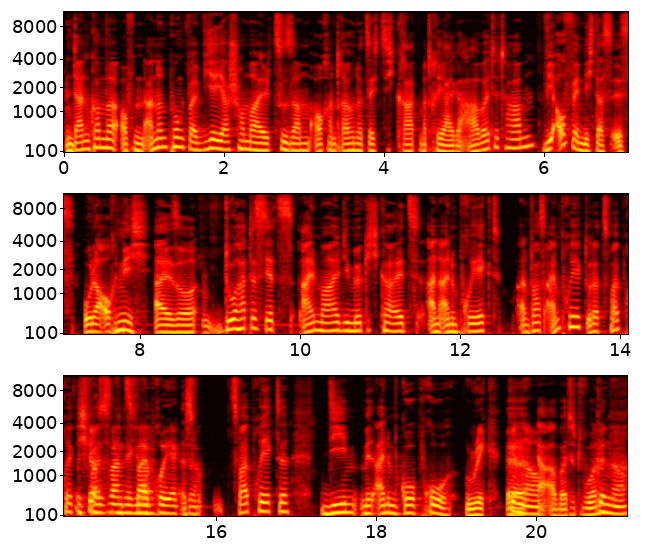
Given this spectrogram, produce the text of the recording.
dann kommen wir auf einen anderen Punkt, weil wir ja schon mal zusammen auch an 360 Grad Material gearbeitet haben. Wie aufwendig das ist oder auch nicht. Also du hattest jetzt einmal die Möglichkeit an einem Projekt war es ein Projekt oder zwei Projekte? Ich, ich glaube, es waren zwei genau. Projekte. Es, zwei Projekte, die mit einem GoPro-Rig äh, genau. erarbeitet wurden. Genau.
